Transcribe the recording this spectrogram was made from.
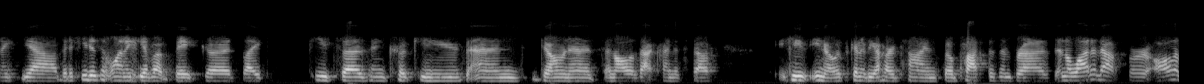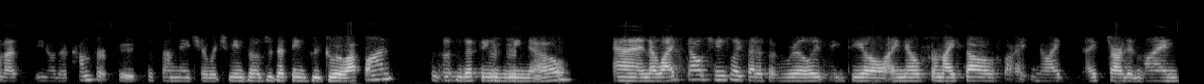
like, yeah. But if he doesn't want to give up baked goods like pizzas and cookies and donuts and all of that kind of stuff, he, you know, it's going to be a hard time. So pastas and breads, and a lot of that for all of us, you know, they're comfort foods to some nature, which means those are the things we grew up on. So those are the things we know. And a lifestyle change like that is a really big deal. I know for myself, I, you know, I, I started mine,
